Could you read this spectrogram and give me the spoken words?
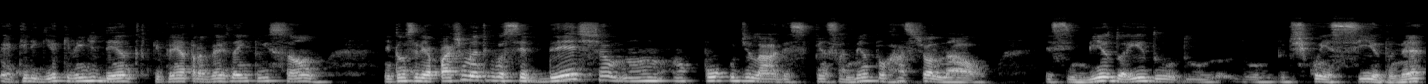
É aquele guia que vem de dentro, que vem através da intuição. Então seria a partir do momento que você deixa um, um pouco de lado esse pensamento racional, esse medo aí do, do, do, do desconhecido, né?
